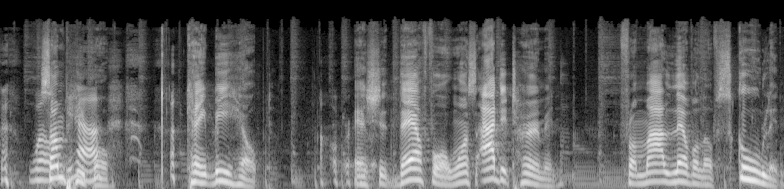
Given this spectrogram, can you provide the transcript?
well, Some yeah. Can't be helped and should therefore, once I determine from my level of schooling,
